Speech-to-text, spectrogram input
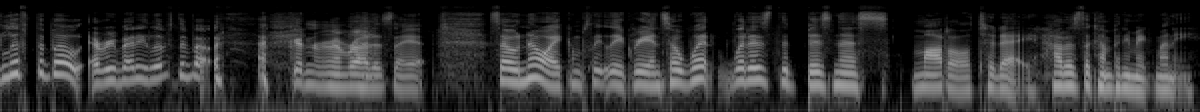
lift the boat, everybody, lift the boat. I couldn't remember how to say it. So no, I completely agree. And so what what is the business model today? How does the company make money?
